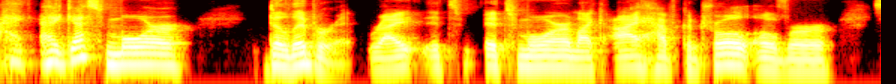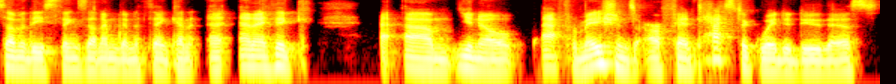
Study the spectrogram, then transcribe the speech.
I, I guess, more deliberate right? It's it's more like i have control over some of these things that i'm going to think. And and i think um, you know affirmations are a fantastic way to do this.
